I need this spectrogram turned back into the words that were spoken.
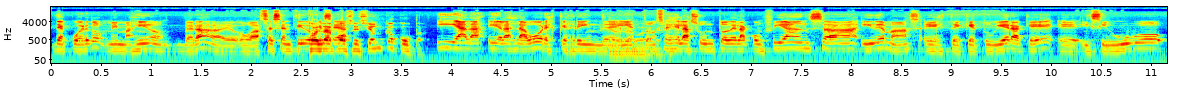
de acuerdo, me imagino, ¿verdad? Eh, o hace sentido. Por la posición que ocupa. Y a, y a las labores que rinde. Y, entonces el asunto de la confianza y demás, este que tuviera que, y si hubo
